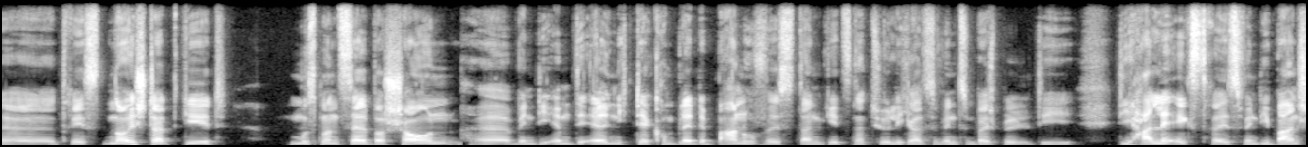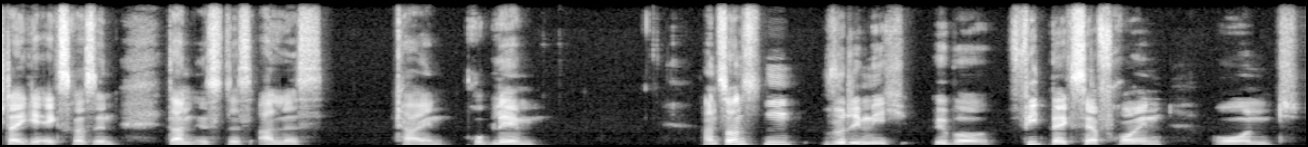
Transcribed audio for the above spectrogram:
äh, Dresden Neustadt geht muss man selber schauen. Äh, wenn die MDL nicht der komplette Bahnhof ist, dann geht's natürlich, also wenn zum Beispiel die, die Halle extra ist, wenn die Bahnsteige extra sind, dann ist das alles kein Problem. Ansonsten würde ich mich über Feedback sehr freuen und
